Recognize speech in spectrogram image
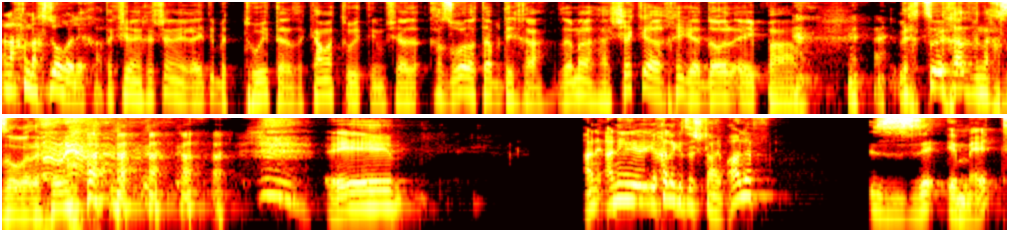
אנחנו נחזור אליך. תקשיב, אני חושב שאני ראיתי בטוויטר, זה כמה טוויטים, שחזרו על אותה בדיחה. זה אומר, השקר הכי גדול אי פעם. לחצו אחד ונחזור אליכם. אני, אני אחלק את זה שתיים. א', זה אמת,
